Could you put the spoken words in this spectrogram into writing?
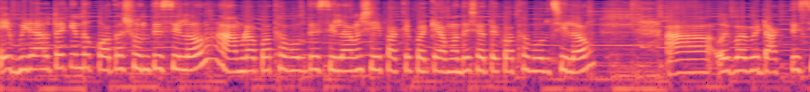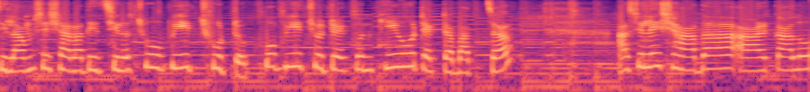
এই বিড়ালটা কিন্তু কথা শুনতেছিল আমরা কথা বলতেছিলাম সেই ফাঁকে ফাঁকে আমাদের সাথে কথা বলছিল। আহ, ওইভাবে ডাকতেছিলাম। সে সারা দিচ্ছিল খুবই ছোট খুবই ছোট, এখন কিউট একটা বাচ্চা। আসলে সাদা আর কালো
